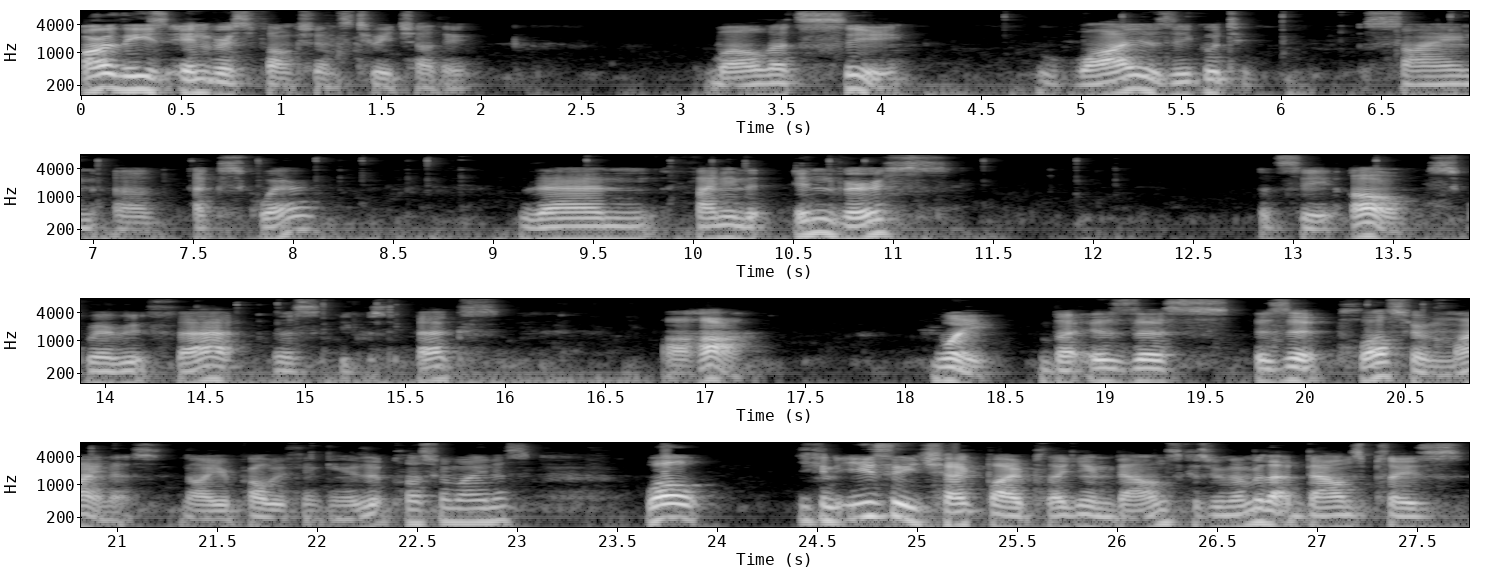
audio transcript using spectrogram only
are these inverse functions to each other? Well, let's see. y is equal to sine of x squared. Then finding the inverse, let's see, oh, square root of that, this equals to x. Aha. Wait, but is this, is it plus or minus? Now you're probably thinking, is it plus or minus? Well, you can easily check by plugging in bounds, because remember that bounds plays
